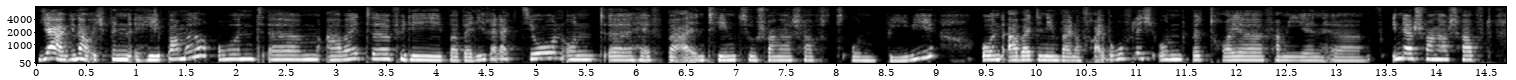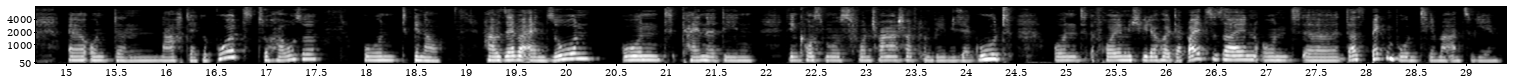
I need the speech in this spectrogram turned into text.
Ja, genau. Ich bin Hebamme und ähm, arbeite für die Babelli-Redaktion und äh, helfe bei allen Themen zu Schwangerschaft und Baby und arbeite nebenbei noch freiberuflich und betreue Familien äh, in der Schwangerschaft äh, und dann nach der Geburt zu Hause. Und genau, habe selber einen Sohn und kenne den, den Kosmos von Schwangerschaft und Baby sehr gut und freue mich wieder heute dabei zu sein und äh, das Beckenbodenthema anzugehen.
